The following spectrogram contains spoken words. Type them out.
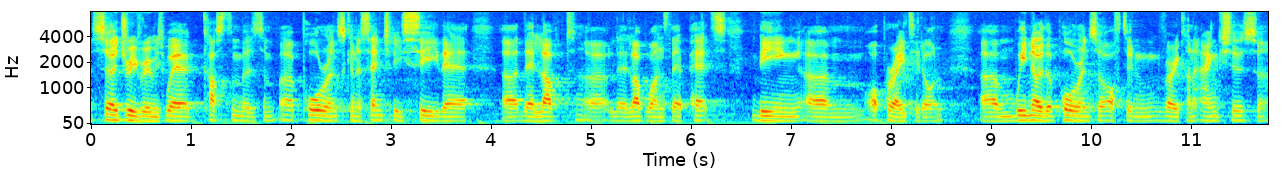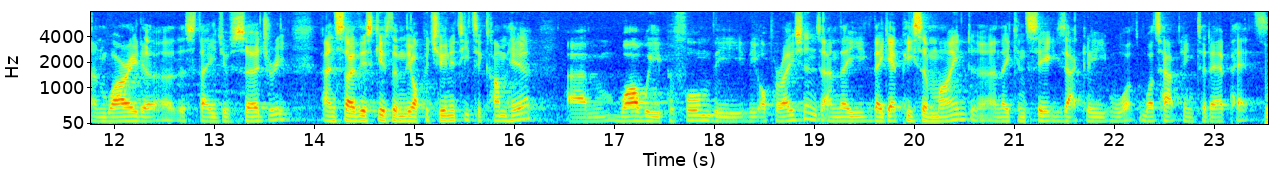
surgery rooms where customers and uh, parents can essentially see their, uh, their, loved, uh, their loved ones, their pets, being um, operated on. Um, we know that parents are often very kind of anxious and worried at, at the stage of surgery. And so this gives them the opportunity to come here um, while we perform the, the operations and they, they get peace of mind and they can see exactly what, what's happening to their pets.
